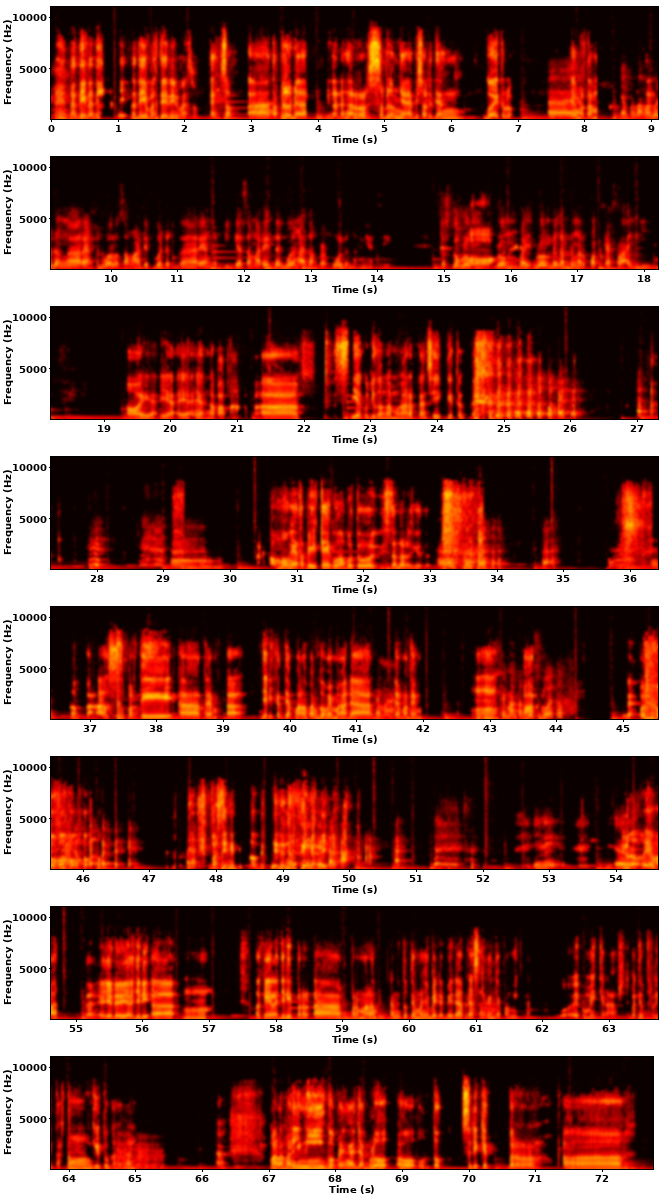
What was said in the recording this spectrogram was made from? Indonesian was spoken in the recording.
nanti nanti nanti nanti pas dia ini masuk. Eh Sob, eh, Ah. tapi lu udah dengar-dengar sebelumnya episode yang gue itu loh, Eh, yang pertama. yang pertama gue denger, yang kedua lo sama Adit gue denger, yang ketiga sama Reza gue nggak sampai full dengernya sih. Terus gue belum Oh. belum baik belum dengar dengar podcast lagi. Oh iya iya iya iya nggak apa-apa. Eh, Iya, aku juga nggak mengharapkan sih gitu. Ngomong ya, tapi kayak gue nggak butuh listener gitu. Eh, seperti eh, tem eh, jadi kan tiap malam kan gue memang ada Tema, tema-tema. Mm-mm. kayak mantan bos gue tuh. Pasti ini di publik dia dengar ya. Jadi Dulu apa ya mas? Ya udah ya. Jadi eh, mm, oke lah. Jadi per eh, per malam kan itu temanya beda-beda berdasarkan kayak pemikiran pemikiran tiba-tiba terlintas teng gitu mm, kan. mm, mm. Malam hari ini gue pengen ngajak lu oh, untuk sedikit ber eh,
